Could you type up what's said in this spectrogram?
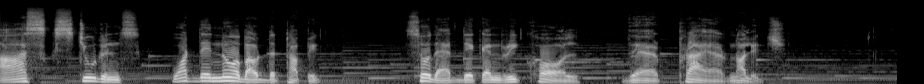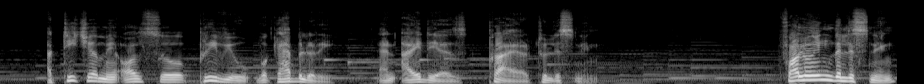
ask students what they know about the topic so that they can recall their prior knowledge. A teacher may also preview vocabulary and ideas prior to listening. Following the listening,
